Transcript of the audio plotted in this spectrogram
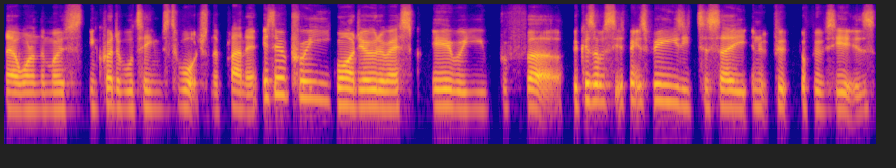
they're one of the most incredible teams to watch on the planet. Is there a pre-Guardiola esque era you prefer? Because obviously it's very easy to say, and obviously it is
